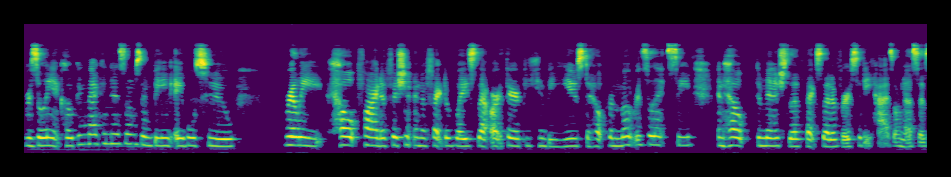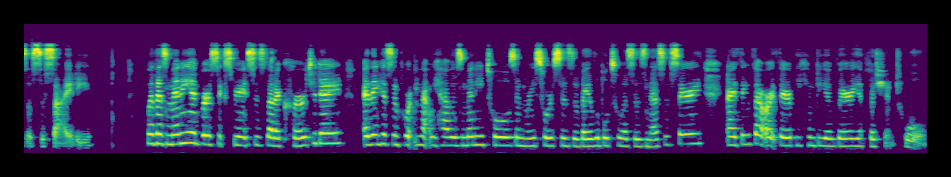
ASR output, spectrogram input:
resilient coping mechanisms and being able to really help find efficient and effective ways that art therapy can be used to help promote resiliency and help diminish the effects that adversity has on us as a society. With as many adverse experiences that occur today, I think it's important that we have as many tools and resources available to us as necessary, and I think that art therapy can be a very efficient tool.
